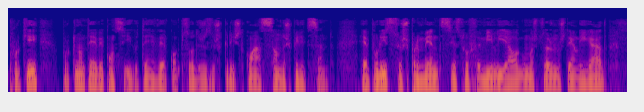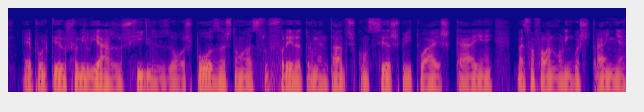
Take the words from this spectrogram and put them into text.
Porquê? Porque não tem a ver consigo, tem a ver com a pessoa de Jesus Cristo, com a ação do Espírito Santo. É por isso, experimente se a sua família, algumas pessoas nos têm ligado, é porque os familiares, os filhos ou a esposa estão a sofrer atormentados com seres espirituais, caem, começam a falar numa língua estranha,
